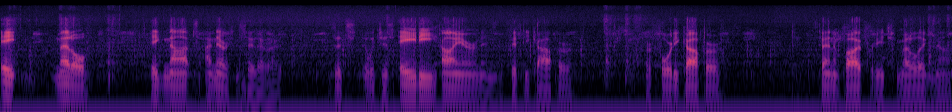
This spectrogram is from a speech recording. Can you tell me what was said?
8 metal ignat I never can say that right it's which is 80 iron and 50 copper or 40 copper 10 and 5 for each metal ignat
